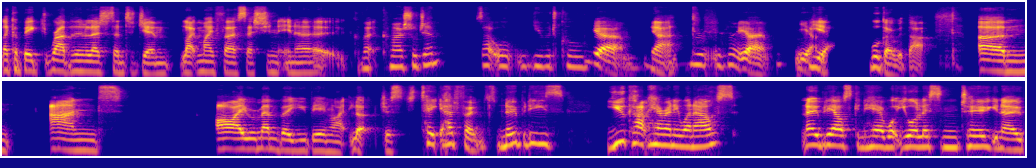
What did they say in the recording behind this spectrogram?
like a big rather than a leisure center gym, like my first session in a com- commercial gym. Is that what you would call? yeah, Yeah, yeah, yeah, Yeah. we'll go with that. Um and I remember you being like, look, just take your headphones. Nobody's you can't hear anyone else. Nobody else can hear what you're listening to, you know,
